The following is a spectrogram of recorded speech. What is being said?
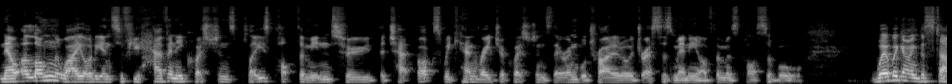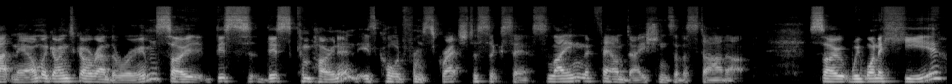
Now, along the way, audience, if you have any questions, please pop them into the chat box. We can read your questions there and we'll try to address as many of them as possible. Where we're going to start now, we're going to go around the room. So this, this component is called From Scratch to Success, laying the foundations of a startup. So we want to hear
